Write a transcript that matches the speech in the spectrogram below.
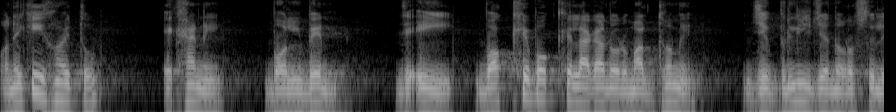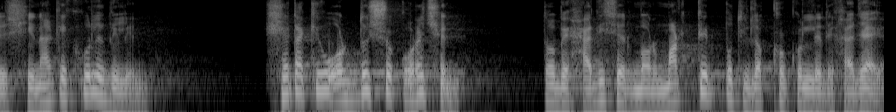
অনেকেই হয়তো এখানে বলবেন যে এই বক্ষে বক্ষে লাগানোর মাধ্যমে জিব্রিল যেন রসুলের সিনাকে খুলে দিলেন, সেটা কেউ অদৃশ্য করেছেন। তবে হাদিসের মর্মার্থের প্রতি লক্ষ্য করলে দেখা যায়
